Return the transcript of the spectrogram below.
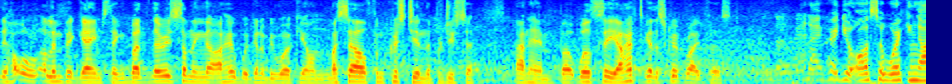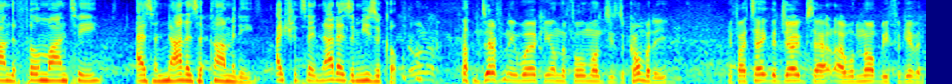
the whole Olympic Games thing, but there is something that I hope we're going to be working on, myself and Christian, the producer, and him. But we'll see. I have to get the script right first. And I heard you're also working on the Full Monty as a not as a comedy. I should say not as a musical. I'm definitely working on the full Monty as a comedy. If I take the jokes out, I will not be forgiven.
